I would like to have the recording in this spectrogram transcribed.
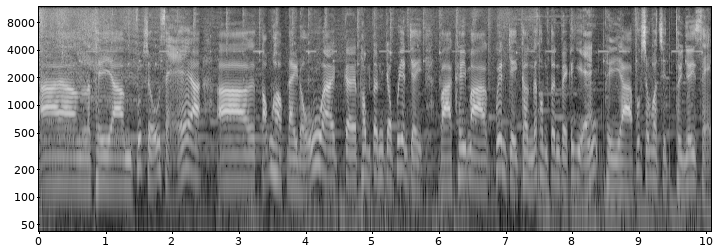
à, thì à, Phước Sửu sẽ à, à, tổng hợp đầy đủ à, thông tin cho quý anh chị và khi mà quý anh chị cần cái thông tin về cái dự án thì à, Phước Sửu và Thùy Nhi sẽ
